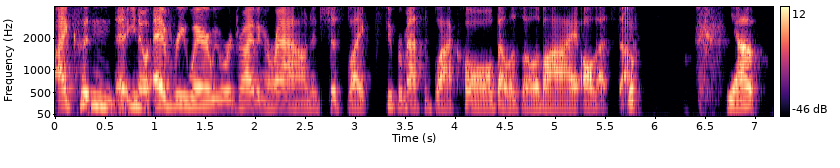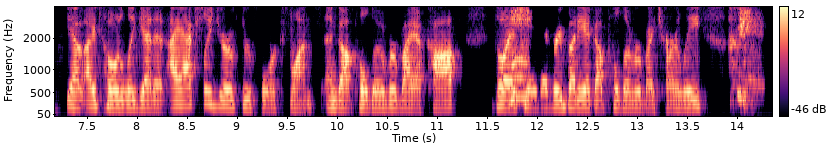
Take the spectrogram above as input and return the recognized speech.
I couldn't, uh, you know, everywhere we were driving around, it's just like super-massive black hole, Bella's Lullaby, all that stuff. Yep. yep. Yep, I totally get it. I actually drove through Forks once and got pulled over by a cop. So I told everybody I got pulled over by Charlie.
